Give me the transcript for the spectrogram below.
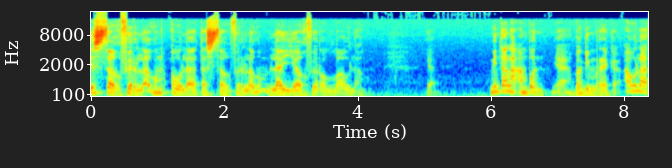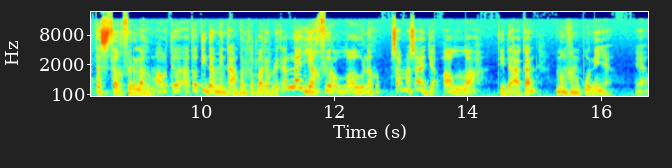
istaghfir lahum aw la tastaghfir lahum la yaghfirullahu lahum. Ya. Mintalah ampun ya bagi mereka. Aw la tastaghfir lahum atau tidak minta ampun kepada mereka la yaghfirullahu lahum. Sama saja Allah tidak akan mengampuninya ya.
